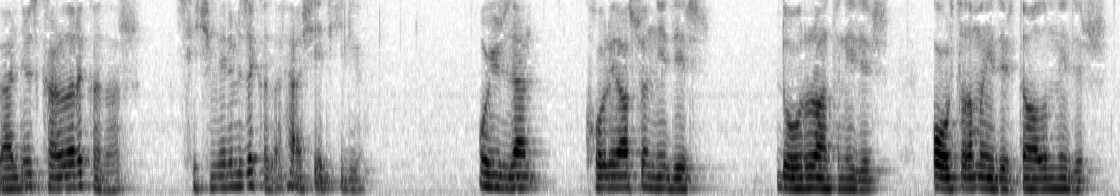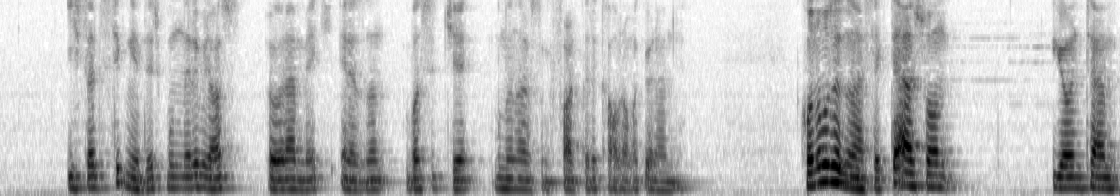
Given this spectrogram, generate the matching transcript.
verdiğimiz kararlara kadar, seçimlerimize kadar her şey etkiliyor. O yüzden korelasyon nedir? Doğru orantı nedir? Ortalama nedir? Dağılım nedir? İstatistik nedir? Bunları biraz öğrenmek, en azından basitçe bunların arasındaki farkları kavramak önemli. Konumuza dönersek de en son yöntem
